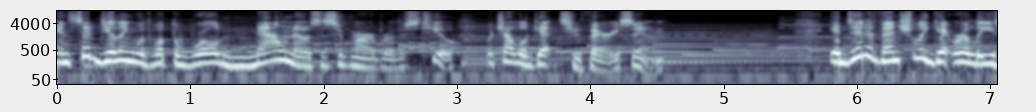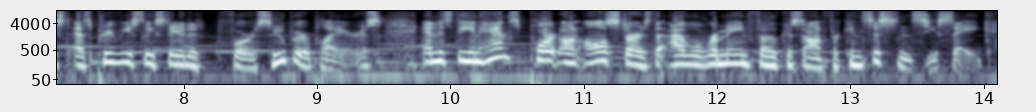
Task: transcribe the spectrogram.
Instead dealing with what the world now knows as Super Mario Bros. 2, which I will get to very soon. It did eventually get released as previously stated for super players, and it's the enhanced port on All Stars that I will remain focused on for consistency's sake.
